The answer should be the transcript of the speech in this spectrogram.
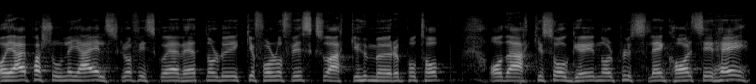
og jeg personlig, jeg elsker å fiske, og jeg vet når du ikke får noe fisk, så er ikke humøret på topp. Og det er ikke så gøy når plutselig en kar sier hei,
